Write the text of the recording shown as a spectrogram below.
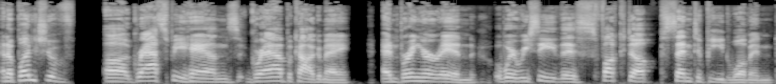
and a bunch of uh graspy hands grab Kagame and bring her in, where we see this fucked up centipede woman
